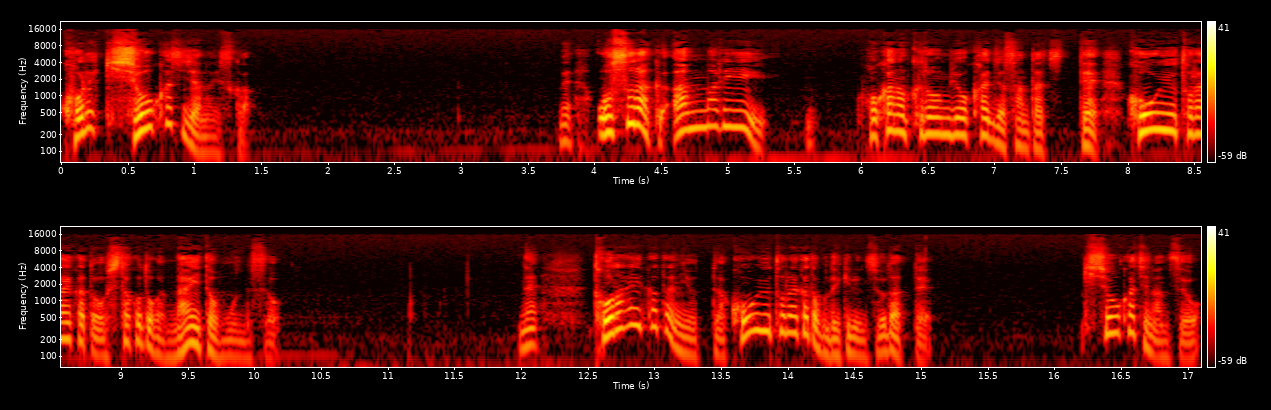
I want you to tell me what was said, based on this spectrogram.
これ希少価値じゃないですか。ね、おそらくあんまり他のクローン病患者さんたちってこういう捉え方をしたことがないと思うんですよ。ね、捉え方によってはこういう捉え方もできるんですよだって希少価値なんですよ。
